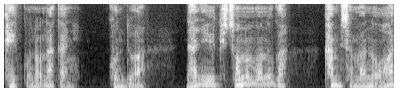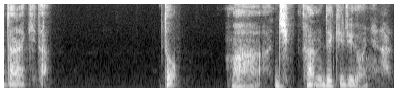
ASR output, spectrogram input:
稽古の中に今度は成り行きそのものが神様のお働きだ。とまあ実感できるようになる。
